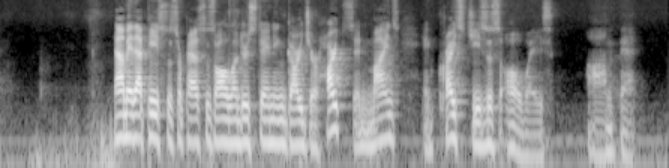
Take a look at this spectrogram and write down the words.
Now may that peace that surpasses all understanding guard your hearts and minds in Christ Jesus always. Amen.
